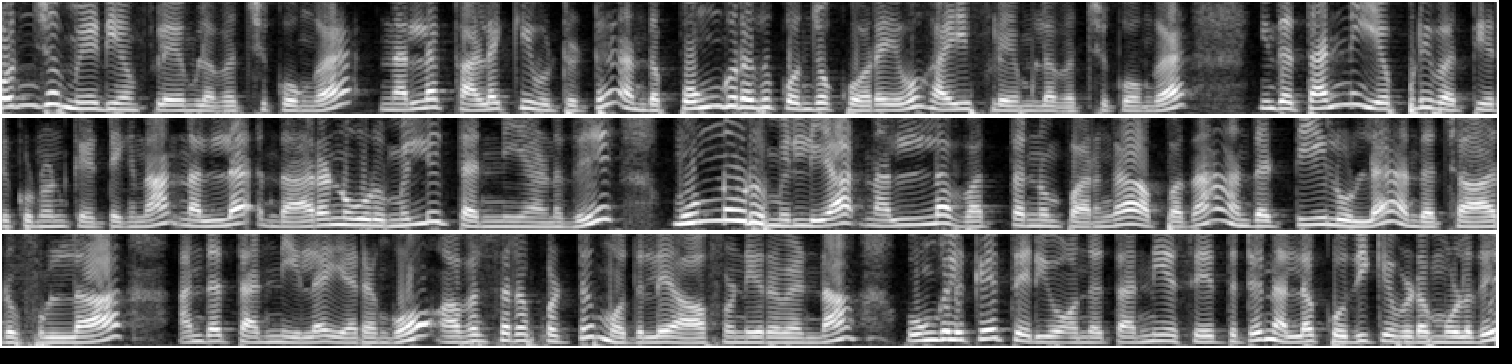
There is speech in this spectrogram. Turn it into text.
கொஞ்சம் மீடியம் ஃப்ளேமில் வச்சுக்கோங்க. நல்லா கலக்கி விட்டுட்டு அந்த பொங்குறது கொஞ்சம் குறையும் ஹை ஃப்ளேமில் வச்சுக்கோங்க. இந்த தண்ணி எப்படி வத்தி இருக்கணும்னு கேட்டிங்கன்னா நல்ல இந்த அறநூறு மில்லி தண்ணியானது முந்நூறு மில்லியாக நல்லா வத்தணும் பாருங்கள் அப்போ தான் அந்த டீல் உள்ள அந்த சாறு ஃபுல்லாக அந்த தண்ணியில் இறங்கும். அவசரப்பட்டு முதல்ல ஆஃப் பண்ணிட வேண்டாம். உங்களுக்கே தெரியும் அந்த தண்ணியை சேர்த்துட்டு நல்லா கொதிக்க விடும் பொழுது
